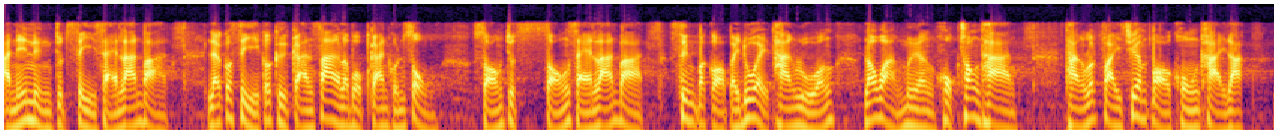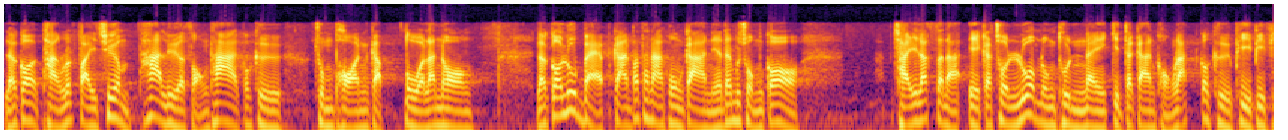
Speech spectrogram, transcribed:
อันนี้ 1.4 แสนล้านบาท แล้วก็ 4 ก็คือการสร้างระบบการขนส่ง 2.2 แสนล้านบาท ซึ่งประกอบไปด้วยทางหลวง ระหว่างเมือง 6 ช่องทาง ทางรถไฟเชื่อมต่อคงข่ายหลัก แล้วก็ทางรถไฟเชื่อมท่าเรือสองท่าก็คือชุมพรกับตัวละนอง แล้วก็รูปแบบการพัฒนาโครงการเนี้ท่านผู้ชมก็ใช้ลักษณะเอกชนร่วมลงทุนในกิจการของรัฐก็คือ PPP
